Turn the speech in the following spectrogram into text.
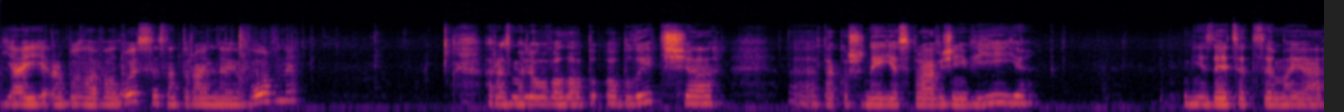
Я їй робила волосся з натуральної вовни, розмальовувала обличчя, е, також в неї є справжні вії. Мені здається, це моя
